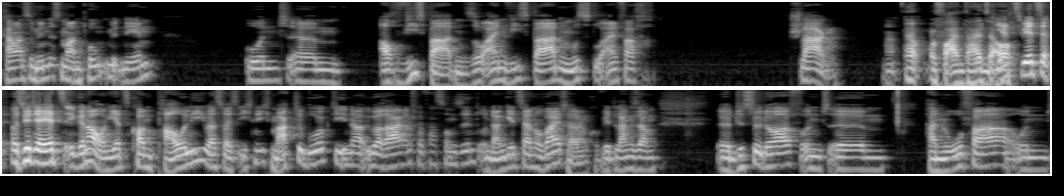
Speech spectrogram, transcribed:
kann man zumindest mal einen Punkt mitnehmen. Und ähm, auch Wiesbaden, so ein Wiesbaden musst du einfach schlagen. Ne? Ja, und vor allem da hat ja auch. Jetzt wird's, was wird ja jetzt, genau, und jetzt kommt Pauli, was weiß ich nicht, Magdeburg, die in einer überragenden Verfassung sind, und dann geht's ja nur weiter. Dann wird langsam äh, Düsseldorf und ähm, Hannover und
